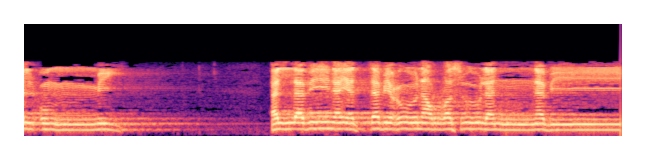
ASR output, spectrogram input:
الأمي الذين يتبعون الرسول النبي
